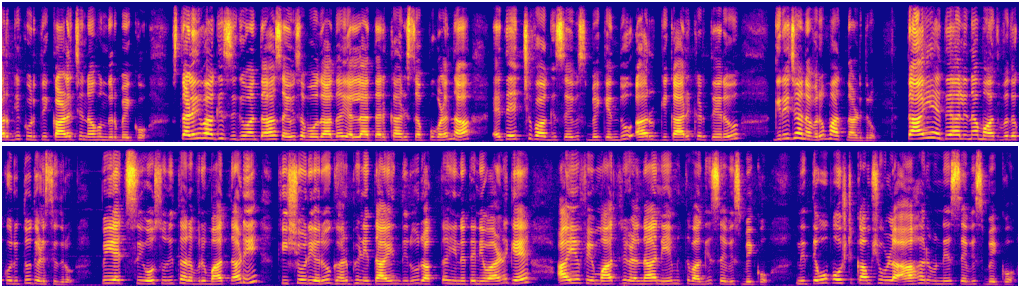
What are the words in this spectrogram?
ಆರೋಗ್ಯ ಕುರಿತು ಕಾಳಜಿಯನ್ನು ಹೊಂದಿರಬೇಕು. ಸ್ಥಳೀಯವಾಗಿ ಸಿಗುವಂತಹ ಸೇವಿಸಬಹುದಾದ ಎಲ್ಲ ತರಕಾರಿ ಸೊಪ್ಪುಗಳನ್ನು ಯಥೇಚ್ಛವಾಗಿ ಸೇವಿಸಬೇಕೆಂದು ಆರೋಗ್ಯ ಕಾರ್ಯಕರ್ತೆಯರು ಗಿರಿಜಾನವರು ಮಾತನಾಡಿದರು. ತಾಯಿ ಎದೆ ಹಾಲಿನ ಮಹತ್ವದ ಕುರಿತು ತಿಳಿಸಿದರು. ಪಿಎಚ್ಸಿಒ ಸುನೀತಾರವರು ಮಾತನಾಡಿ, ಕಿಶೋರಿಯರು ಗರ್ಭಿಣಿ ತಾಯಂದಿರು ರಕ್ತಹೀನತೆ ನಿವಾರಣೆಗೆ ಐಎಫ್ಎ ಮಾತ್ರೆಗಳನ್ನು ನಿಯಮಿತವಾಗಿ ಸೇವಿಸಬೇಕು. ನಿತ್ಯವೂ ಪೌಷ್ಟಿಕಾಂಶವುಳ್ಳ ಆಹಾರವನ್ನೇ ಸೇವಿಸಬೇಕು.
